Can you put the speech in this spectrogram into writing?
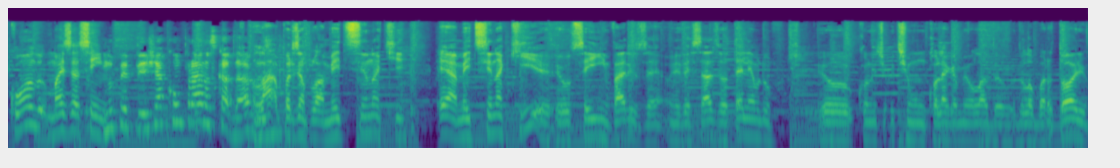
Quando, mas assim. No PP já compraram os cadáveres. Lá, por exemplo, a medicina aqui. É, a medicina aqui, eu sei em várias é, universidades, eu até lembro. Eu, quando eu tinha um colega meu lá do, do laboratório,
